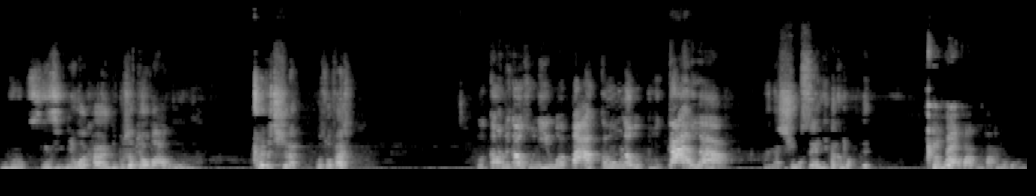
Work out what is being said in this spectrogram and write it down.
你不自己呢？我看你不是不要罢工吗？快点起来，给我做饭去。我告没告诉你，我罢工了，我不干了。啊，熊崽，你还跟我跟我俩罢工，罢什么工呢？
